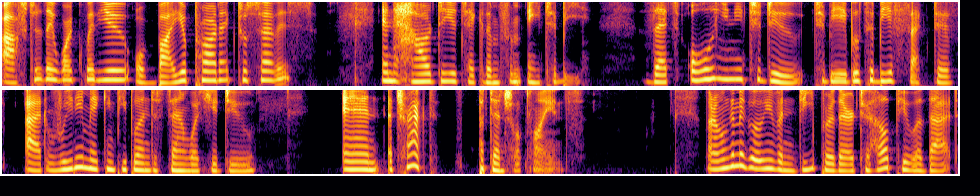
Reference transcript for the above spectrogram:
after they work with you or buy your product or service? And how do you take them from A to B? That's all you need to do to be able to be effective at really making people understand what you do and attract potential clients. But I'm going to go even deeper there to help you with that.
